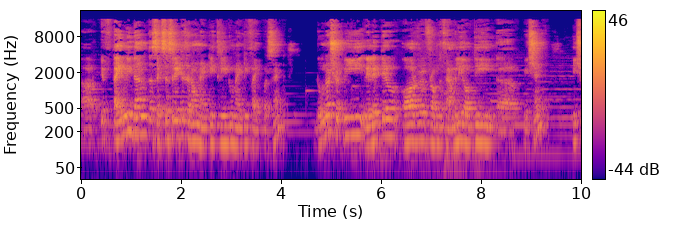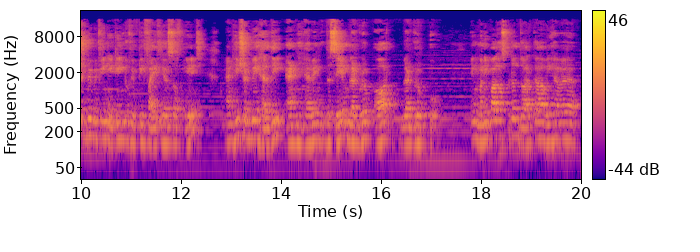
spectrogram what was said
Uh, if timely done, the success rate is around 93 to 95 percent donor should be relative or from the family of the uh, patient. He should be between 18 to 55 years of age and he should be healthy and having the same blood group or blood group O. In Manipal Hospital, Dwarka, we have a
